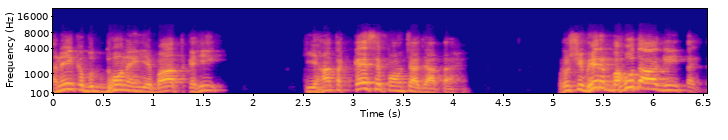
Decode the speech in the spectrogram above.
अनेक बुद्धों ने यह बात कही कि यहाँ तक कैसे पहुँचा जाता है? ऋषिभिर बहुदा गीत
